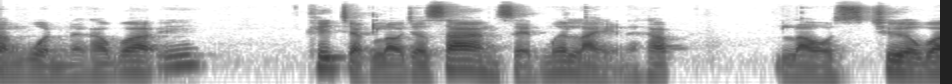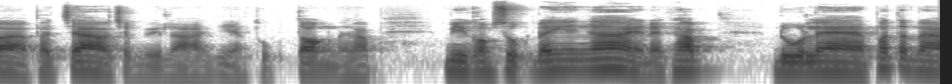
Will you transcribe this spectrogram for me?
กังวลนะครับว่าคิดจากเราจะสร้างเสร็จเมื่อไหร่นะครับ เราเชื่อว่าพระเจ้าจะมีเวลาอย่างถูกต้องนะครับ มีความสุขได้ง่าย ๆนะครับ ดูแลพัฒนา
